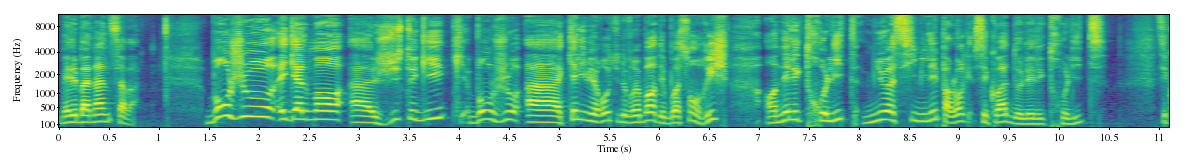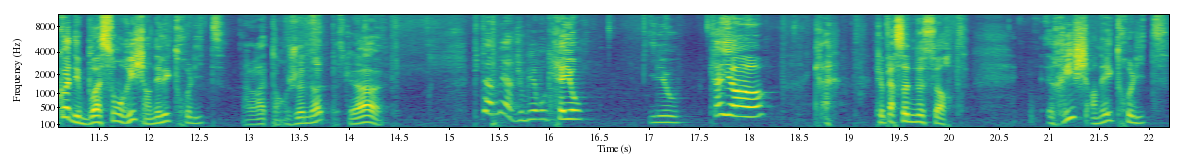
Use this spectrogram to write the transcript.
Mais les bananes, ça va. Bonjour également à Juste Geek. Bonjour à Calimero. Tu devrais boire des boissons riches en électrolytes, mieux assimilées par l'organisme. C'est quoi de l'électrolyte? C'est quoi des boissons riches en électrolytes? Alors attends, je note parce que là. euh, Putain, merde, j'ai oublié mon crayon. Il est où? Crayon Cra- Que personne ne sorte. Riche en électrolytes.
